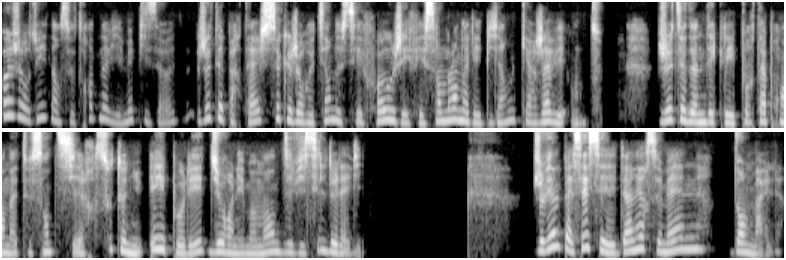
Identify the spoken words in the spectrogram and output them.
Aujourd'hui, dans ce 39e épisode, je te partage ce que je retiens de ces fois où j'ai fait semblant d'aller bien car j'avais honte. Je te donne des clés pour t'apprendre à te sentir soutenu et épaulé durant les moments difficiles de la vie. Je viens de passer ces dernières semaines dans le mal.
